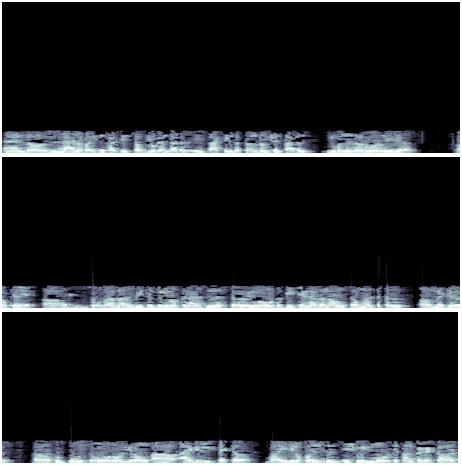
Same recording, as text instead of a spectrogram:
and uh, land prices have been subdued and that is impacting the consumption patterns even in the rural areas. Okay. Uh, So, uh, Madam, recently, you know, Finance Minister, you know, over the weekend has announced uh, multiple uh, measures uh, to boost overall, you know, uh, agri sector by, you know, for instance, issuing more Kisan credit cards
